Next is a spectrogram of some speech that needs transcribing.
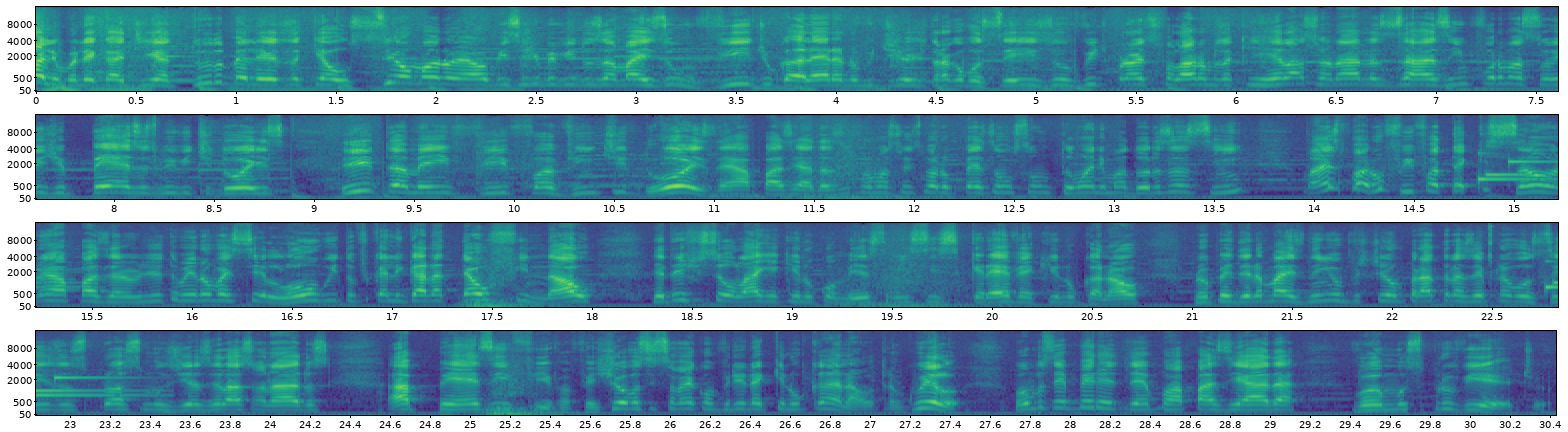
Fala molecadinha, tudo beleza? Aqui é o seu Manuel, sejam bem-vindos a mais um vídeo, galera No vídeo de hoje eu trago a vocês o vídeo para nós falarmos aqui relacionadas às informações de PES 2022 e também FIFA 22, né rapaziada? As informações para o PES não são tão animadoras assim, mas para o FIFA até que são, né rapaziada? O vídeo também não vai ser longo, então fica ligado até o final Já deixa o seu like aqui no começo, também se inscreve aqui no canal Pra não perder mais nenhum vídeo para trazer para vocês nos próximos dias relacionados a PES e FIFA, fechou? Você só vai conferir aqui no canal, tranquilo? Vamos sem perder tempo, rapaziada, vamos pro vídeo.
